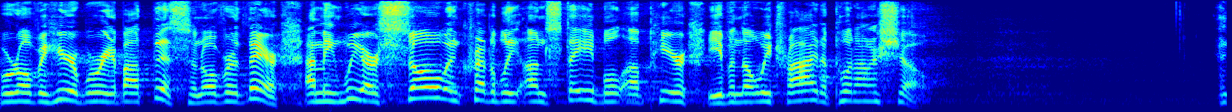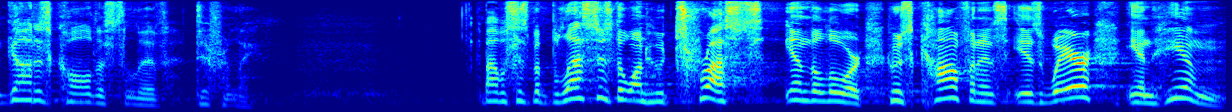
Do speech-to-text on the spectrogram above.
We're over here worried about this and over there. I mean, we are so incredibly unstable up here, even though we try to put on a show. And God has called us to live differently. The Bible says, But blessed is the one who trusts in the Lord, whose confidence is where? In Him.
